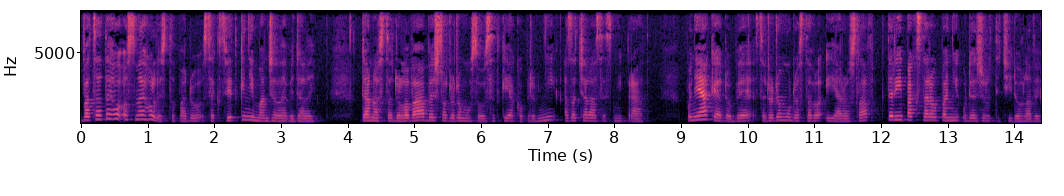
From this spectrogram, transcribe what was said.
28. listopadu se k svědkyni manželé vydali. Dana Stodolová vešla do domu sousedky jako první a začala se s ní prát. Po nějaké době se do domu dostavil i Jaroslav, který pak starou paní udeřil tyčí do hlavy.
